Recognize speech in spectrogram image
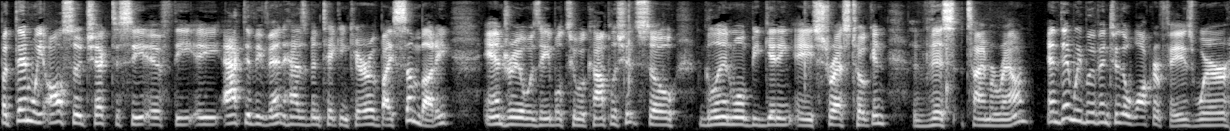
but then we also check to see if the active event has been taken care of by somebody. Andrea was able to accomplish it, so Glenn won't be getting a stress token this time around. And then we move into the walker phase where,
